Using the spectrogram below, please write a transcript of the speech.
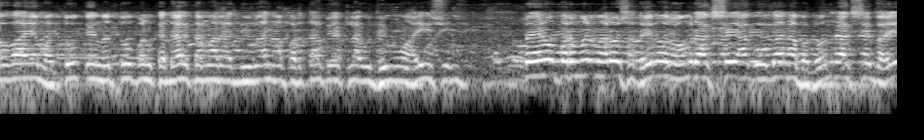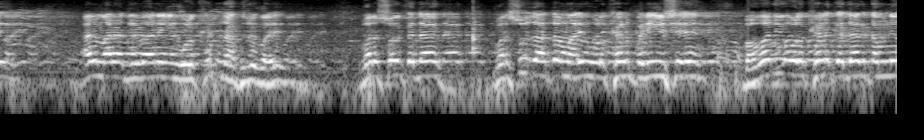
અવા એમ હતું કે નહોતું પણ કદાચ તમારા દીવાના પ્રતાપે એટલા સુધી હું આવી છું તો એનું પરમણ મારો સદયનો રોમ રાખશે આ ગોગાના ભગવાન રાખશે ભાઈ. અને મારા દીવાની ઓળખાણ રાખજો ભાઈ. વર્ષો કદાચ વર્ષો જાતો મારી ઓળખાણ પડી છે. ભવાની ઓળખાણ કદાચ તમને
